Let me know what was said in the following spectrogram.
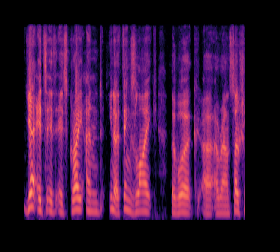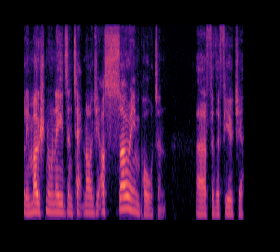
yeah it's it's, it's great and you know things like the work uh, around social emotional needs and technology are so important uh, for the future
